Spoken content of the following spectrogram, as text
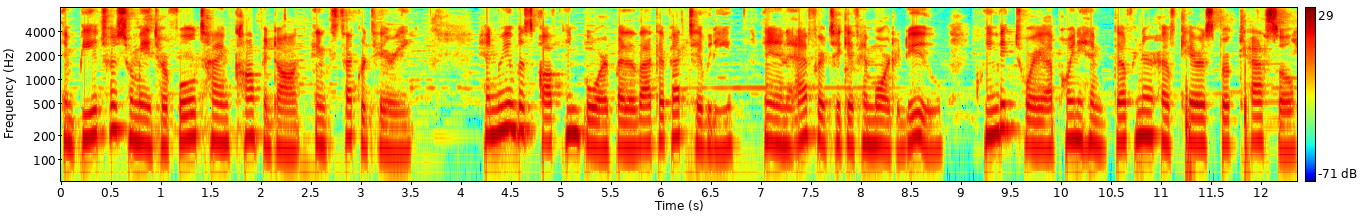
and Beatrice remained her full time confidant and secretary. Henry was often bored by the lack of activity, in an effort to give him more to do, Queen Victoria appointed him Governor of Carisbrooke Castle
